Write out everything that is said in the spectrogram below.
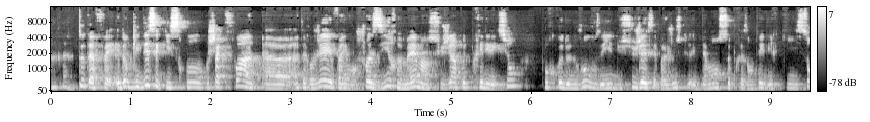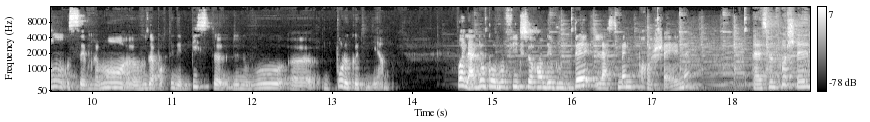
Tout à fait. Et donc l'idée, c'est qu'ils seront chaque fois euh, interrogés, enfin, ils vont choisir eux-mêmes un sujet un peu de prédilection pour que de nouveau vous ayez du sujet. C'est pas juste évidemment se présenter, dire qui ils sont, c'est vraiment euh, vous apporter des pistes de nouveau euh, pour le quotidien. Voilà, donc on vous fixe rendez-vous dès la semaine prochaine. À la semaine prochaine.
